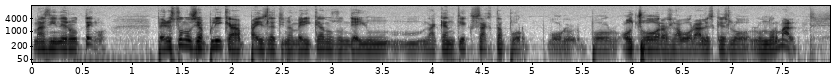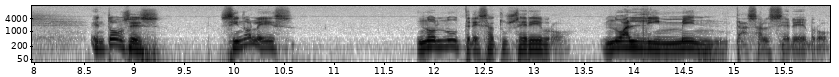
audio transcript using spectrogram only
más dinero tengo. Pero esto no se aplica a países latinoamericanos donde hay una cantidad exacta por, por, ocho horas laborales, que es lo, lo normal. Entonces, si no lees, no nutres a tu cerebro, no alimentas al cerebro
